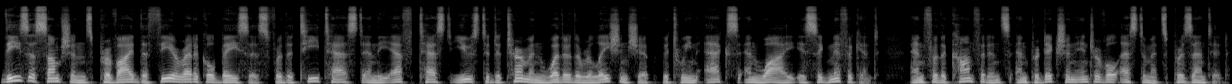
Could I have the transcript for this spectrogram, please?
These assumptions provide the theoretical basis for the t-test and the f-test used to determine whether the relationship between x and y is significant, and for the confidence and prediction interval estimates presented.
